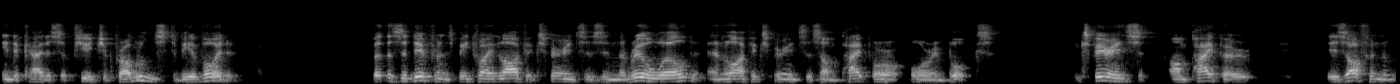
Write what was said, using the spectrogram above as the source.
indicators of future problems to be avoided. But there's a difference between life experiences in the real world and life experiences on paper or in books. Experience on paper is often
